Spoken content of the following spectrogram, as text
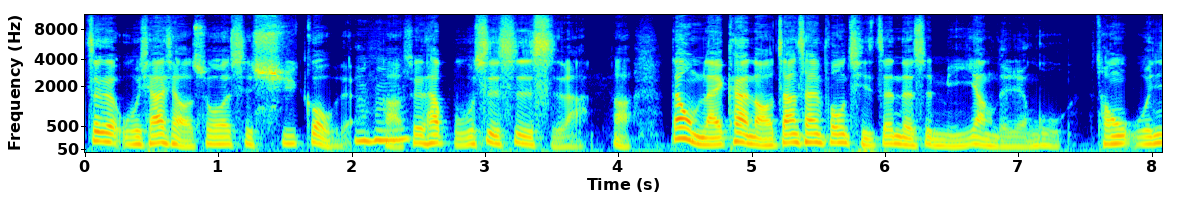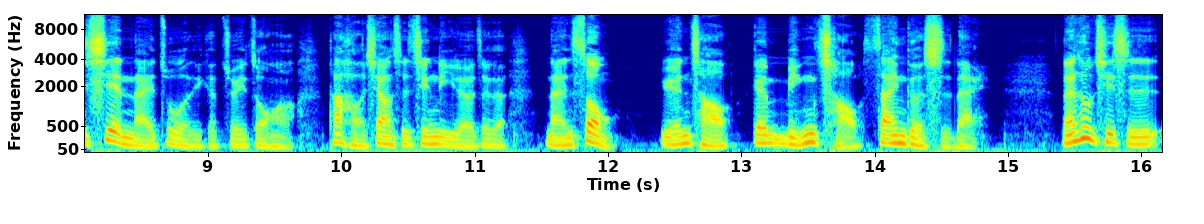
这个武侠小说是虚构的、嗯、啊，所以它不是事实啦啊。但我们来看哦，张三丰其实真的是谜样的人物。从文献来做一个追踪啊，他好像是经历了这个南宋、元朝跟明朝三个时代。南宋其实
